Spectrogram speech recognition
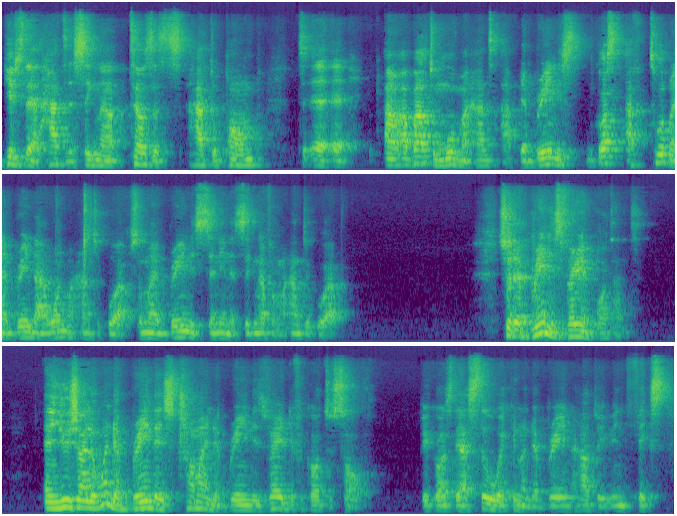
gives the heart the signal, tells the heart to pump. To, uh, uh, I'm about to move my hands up. The brain is because I've told my brain that I want my hand to go up, so my brain is sending a signal for my hand to go up. So the brain is very important. And usually, when the brain there's trauma in the brain, it's very difficult to solve because they are still working on the brain, how to even fix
